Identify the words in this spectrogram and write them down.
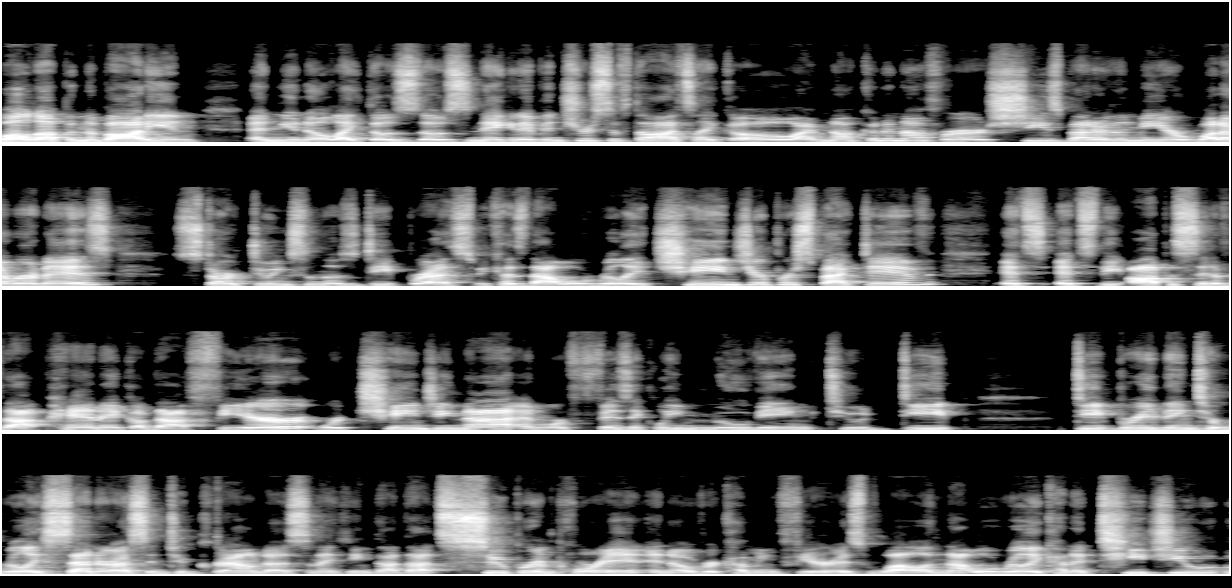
welled up in the body and and you know like those those negative intrusive thoughts like oh I'm not good enough or she's better than me or whatever it is start doing some of those deep breaths because that will really change your perspective. It's it's the opposite of that panic of that fear. We're changing that and we're physically moving to deep deep breathing to really center us and to ground us. And i think that that's super important in overcoming fear as well. And that will really kind of teach you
